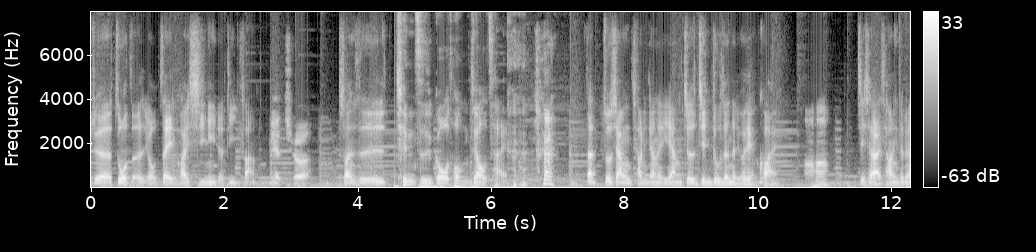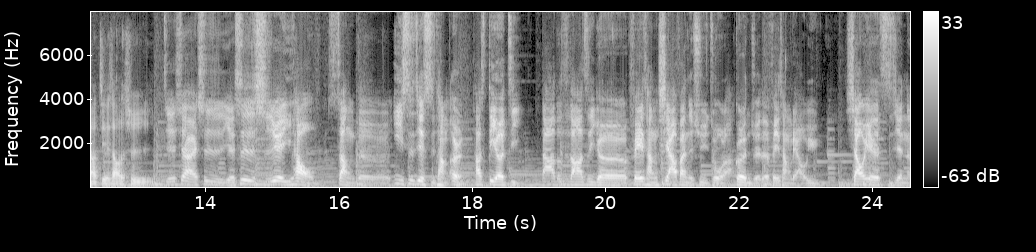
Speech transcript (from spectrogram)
觉得作者有这一块细腻的地方。没有错。算是亲子沟通教材。但就像乔尼讲的一样，就是进度真的有点快。啊哈。接下来乔尼这边要介绍的是，接下来是也是十月一号上的《异世界食堂二》，它是第二季。大家都知道它是一个非常下饭的续作啦，个人觉得非常疗愈。宵夜的时间呢，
